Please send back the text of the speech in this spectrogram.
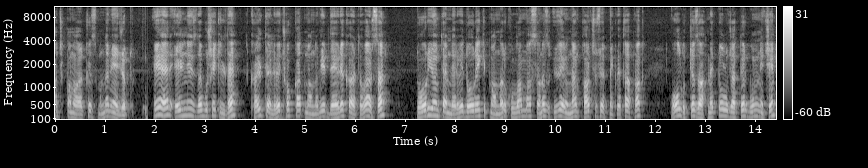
açıklamalar kısmında mevcut. Eğer elinizde bu şekilde kaliteli ve çok katmanlı bir devre kartı varsa doğru yöntemleri ve doğru ekipmanları kullanmazsanız üzerinden parça sökmek ve takmak oldukça zahmetli olacaktır. Bunun için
